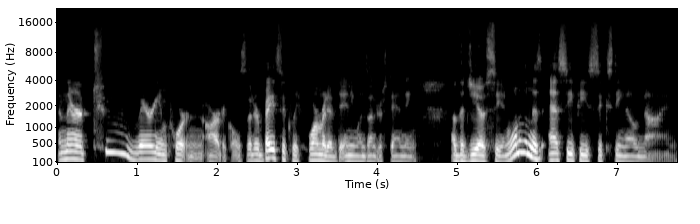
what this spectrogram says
And there are two very important articles that are basically formative to anyone's understanding of the GOC. And one of them is SCP 1609.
